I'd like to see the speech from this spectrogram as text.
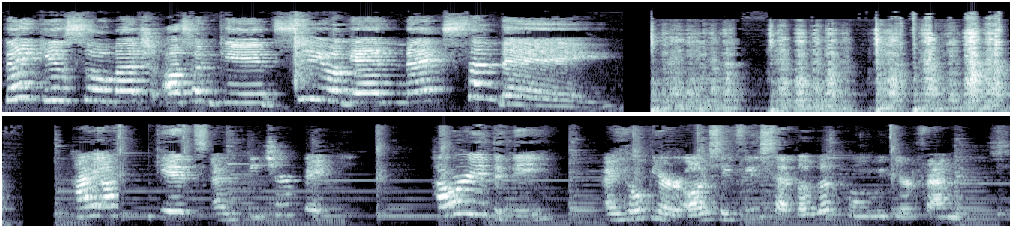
Thank you so much, awesome kids! See you again next Sunday! Hi, awesome kids! I'm Teacher Peggy. How are you today? I hope you're all safely settled at home with your families.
